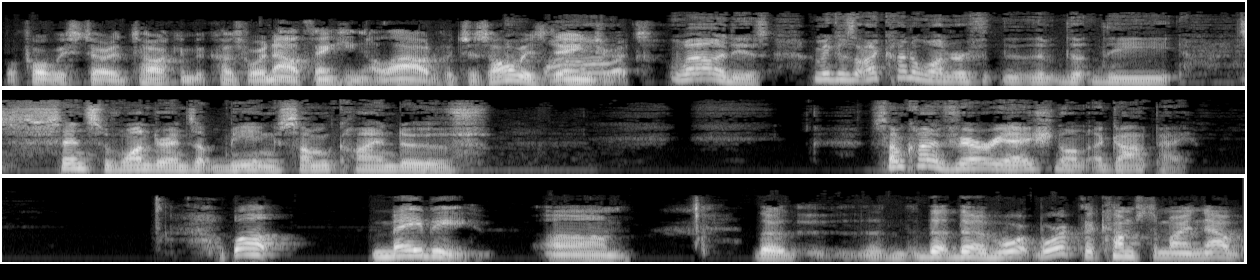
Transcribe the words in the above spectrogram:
before we started talking because we're now thinking aloud, which is always dangerous. Well, it is. I mean, because I kind of wonder if the, the, the sense of wonder ends up being some kind of some kind of variation on agape. Well, maybe. Um, the, the the wor- work that comes to mind now,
